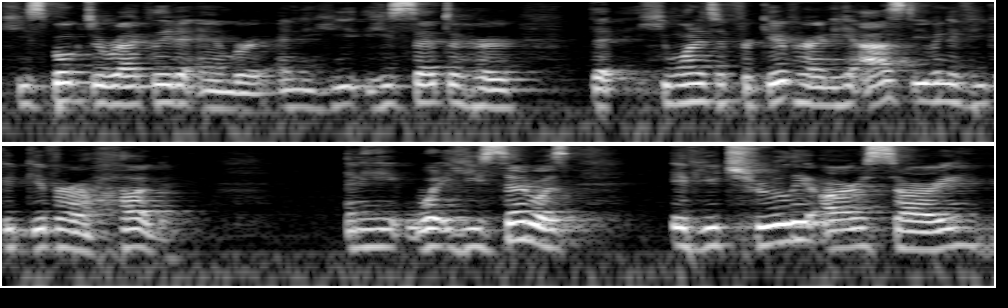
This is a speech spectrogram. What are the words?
He spoke directly to Amber, and he, he said to her that he wanted to forgive her, and he asked even if he could give her a hug. And he, what he said was, If you truly are sorry,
